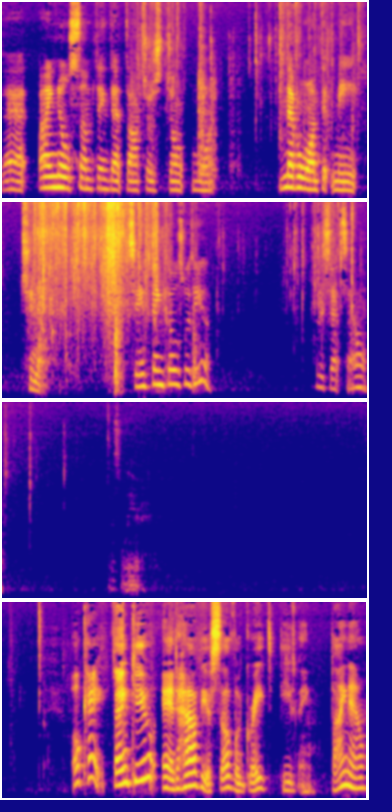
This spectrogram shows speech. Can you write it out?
that I know something that doctors don't want, never wanted me to know. Same thing goes with you. What does that sound? That's weird. Okay, thank you, and have yourself a great evening. Bye now.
